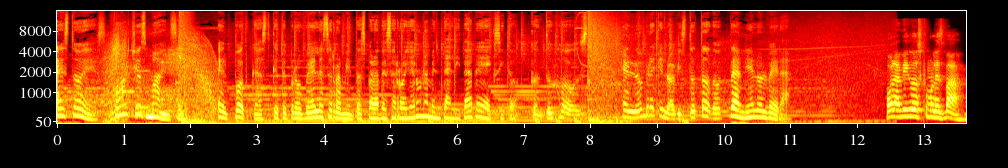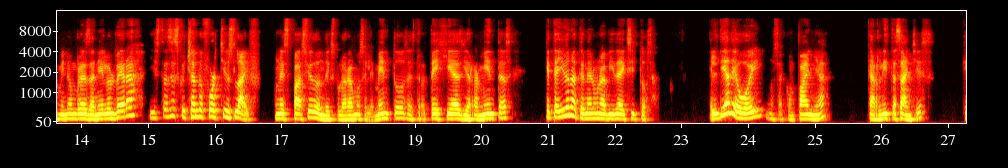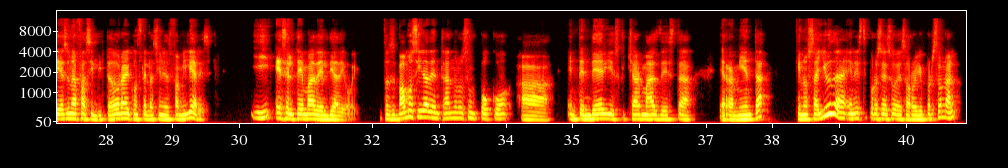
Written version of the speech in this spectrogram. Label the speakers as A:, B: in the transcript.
A: Esto es Fortune's Mindset, el podcast que te provee las herramientas para desarrollar una mentalidad de éxito. Con tu host, el hombre que lo ha visto todo, Daniel Olvera.
B: Hola amigos, ¿cómo les va? Mi nombre es Daniel Olvera y estás escuchando Fortune's Life, un espacio donde exploramos elementos, estrategias y herramientas que te ayudan a tener una vida exitosa. El día de hoy nos acompaña Carlita Sánchez, que es una facilitadora de constelaciones familiares y es el tema del día de hoy. Entonces vamos a ir adentrándonos un poco a entender y escuchar más de esta herramienta que nos ayuda en este proceso de desarrollo personal,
